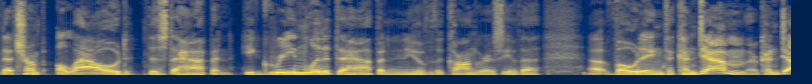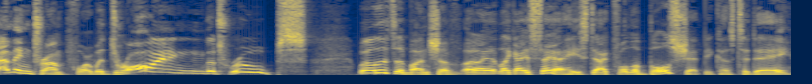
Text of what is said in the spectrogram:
that Trump allowed this to happen. He greenlit it to happen, and you have the Congress, you have the uh, voting to condemn. They're condemning Trump for withdrawing the troops. Well, it's a bunch of, uh, like I say, a haystack full of bullshit because today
